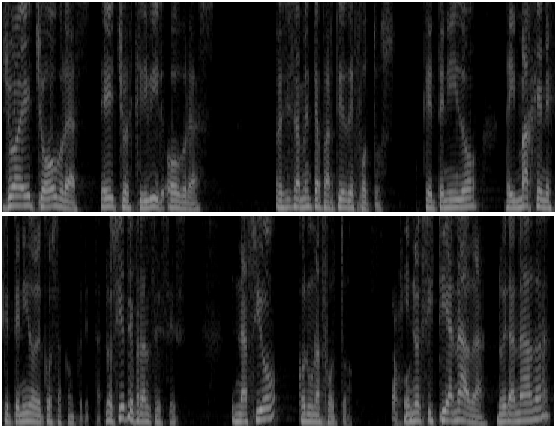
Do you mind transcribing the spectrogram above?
yo he hecho obras, he hecho escribir obras precisamente a partir de fotos que he tenido, de imágenes que he tenido de cosas concretas. Los siete franceses nació con una foto y no existía nada, no era nada,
